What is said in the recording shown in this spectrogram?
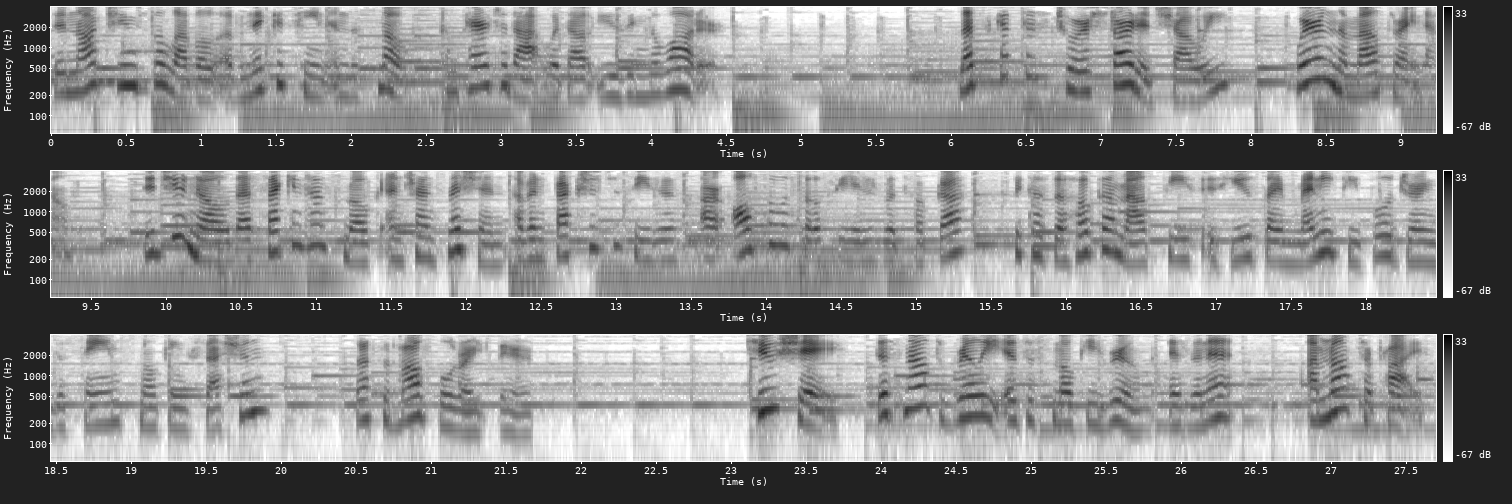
did not change the level of nicotine in the smoke compared to that without using the water. Let's get this tour started, shall we? We're in the mouth right now. Did you know that secondhand smoke and transmission of infectious diseases are also associated with hookah because the hookah mouthpiece is used by many people during the same smoking session? That's a mouthful right there. Touche! This mouth really is a smoky room, isn't it? I'm not surprised.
